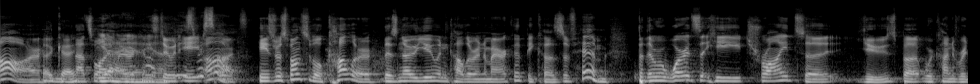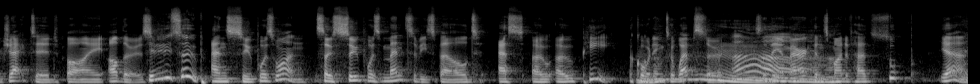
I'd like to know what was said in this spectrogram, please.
er. Okay. That's why Yeah, yeah, Americans yeah. do it He's er. responsible. He's responsible. Color. There's no U in color in America because of him. But there were words that he tried to use, but were kind of rejected by others. Did he do soup? And soup was one. So soup was meant to be spelled S O O P, according to Webster. So the Americans might have had soup. Yeah.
